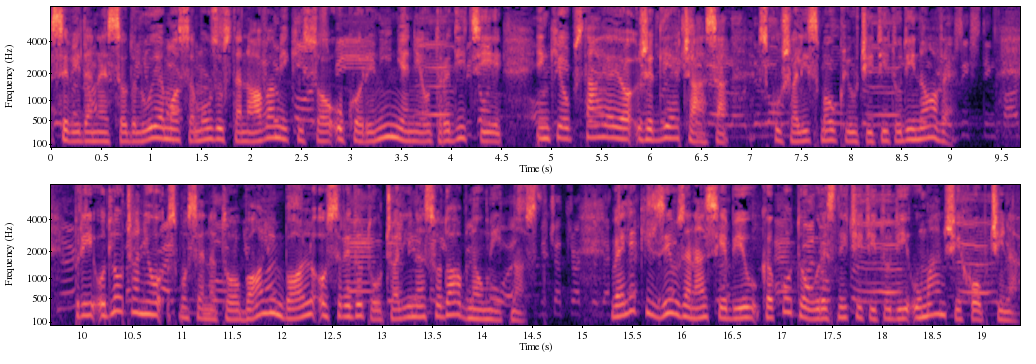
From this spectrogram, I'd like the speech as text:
Seveda ne sodelujemo samo z ustanovami, ki so ukoreninjeni v tradiciji in ki obstajajo že dlje časa. Skušali smo vključiti tudi nove. Pri odločanju smo se na to bolj in bolj osredotočali na sodobno umetnost. Veliki ziv za nas je bil, kako to uresničiti tudi v manjših občinah.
